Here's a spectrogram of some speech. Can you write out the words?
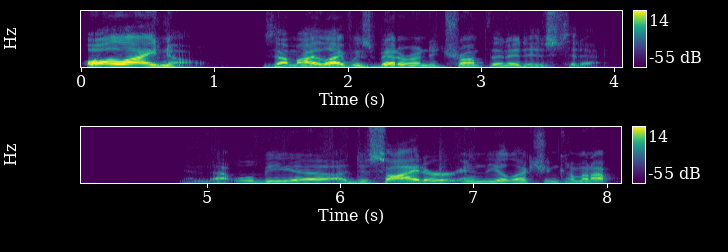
All I know is that my life was better under Trump than it is today. And that will be a, a decider in the election coming up.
